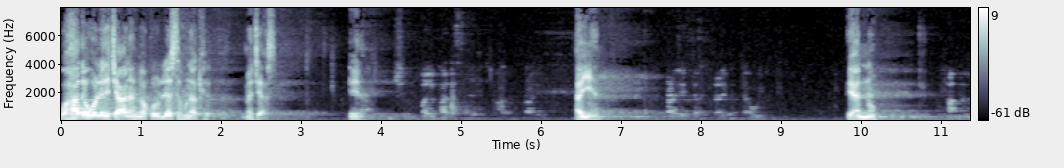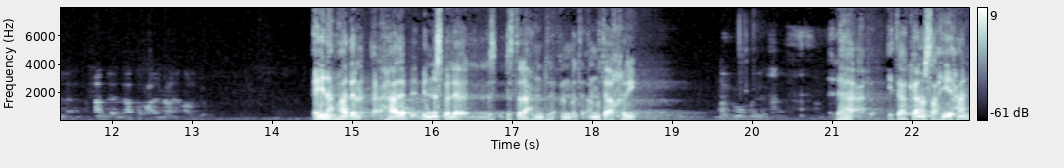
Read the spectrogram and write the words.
وهذا هو الذي جعلهم يقولون ليس هناك مجاز. إي نعم. أيا بأنه؟ إي نعم هذا هذا بالنسبة لاصطلاح المتأخرين. لا إذا كان صحيحا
